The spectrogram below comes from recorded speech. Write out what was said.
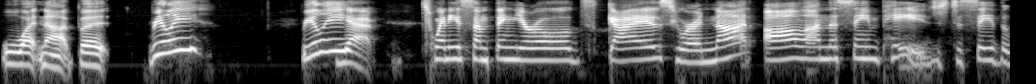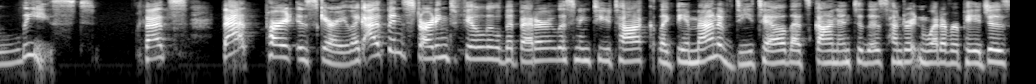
whatnot. But really? Really? Yeah. 20 something year old guys who are not all on the same page, to say the least. That's that part is scary. Like I've been starting to feel a little bit better listening to you talk. Like the amount of detail that's gone into this hundred and whatever pages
